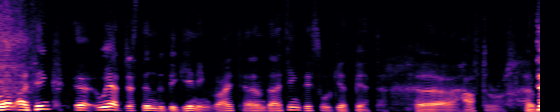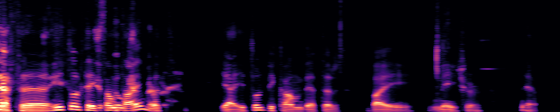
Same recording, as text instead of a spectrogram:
well, I think uh, we are just in the beginning, right? And I think this will get better uh, after all. Uh, But uh, it will take It some will time, but yeah, it will become better by nature. Yeah.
